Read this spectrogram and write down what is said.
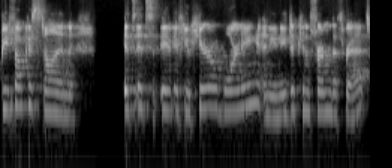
be focused on it's it's if you hear a warning and you need to confirm the threat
